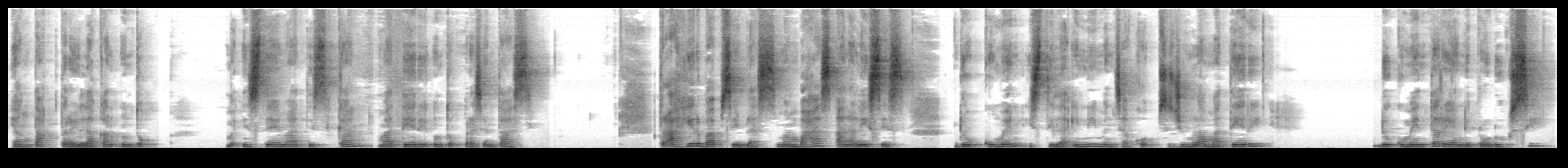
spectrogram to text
yang tak terelakkan untuk mensistematisikan materi untuk presentasi. Terakhir bab 11 membahas analisis dokumen istilah ini mencakup sejumlah materi dokumenter yang diproduksi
